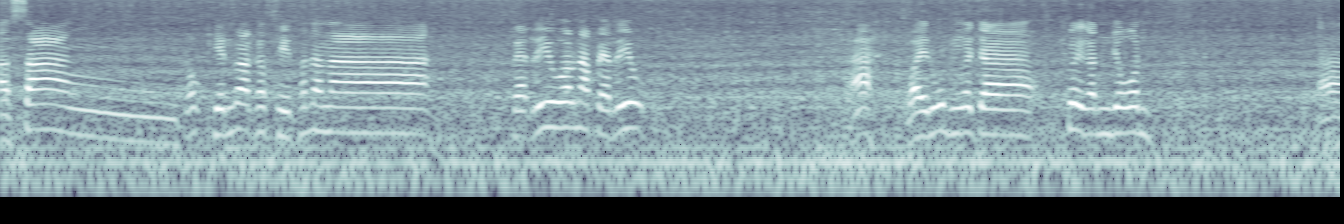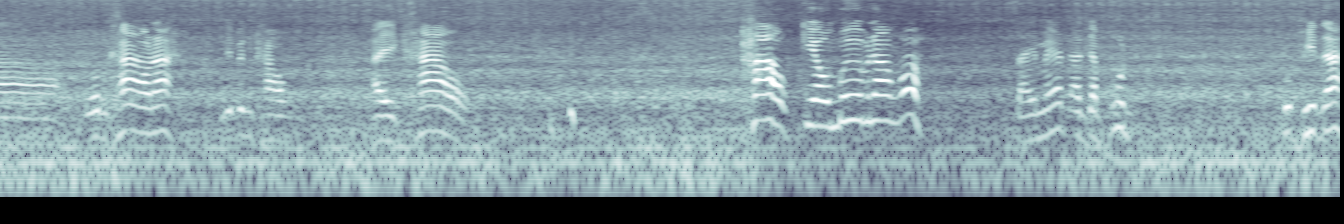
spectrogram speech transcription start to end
าสร้างเขาเขียนว่าเกษตรพัฒนาแปดริ้วครับนะแปดริ้ววัยรุ่นก็จะช่วยกันโยนโยนข้าวนะ นี่เป็นข้าวไอ้ข้าว ข้าวเกี่ยวมือพี่น้องโอ้ใส่เม็ดอาจจะพูดพูดผิดนะ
